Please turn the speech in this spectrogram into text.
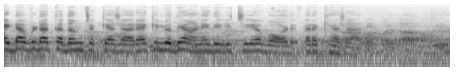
ਐਡਾ ਵੱਡਾ ਕਦਮ ਚੱਕਿਆ ਜਾ ਰਿਹਾ ਕਿ ਲੁਧਿਆਣੇ ਦੇ ਵਿੱਚ ਇਹ ਅਵਾਰਡ ਰੱਖਿਆ ਜਾ ਰਿਹਾ।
